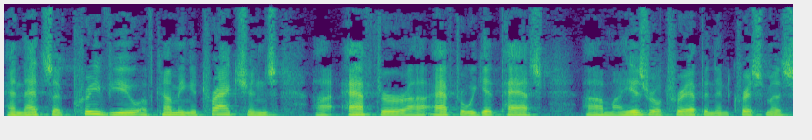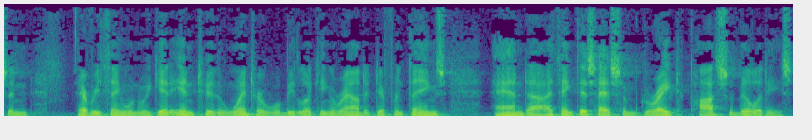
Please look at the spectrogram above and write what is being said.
and that's a preview of coming attractions uh, after uh, after we get past uh, my Israel trip and then Christmas and everything. When we get into the winter, we'll be looking around at different things. And uh, I think this has some great possibilities.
